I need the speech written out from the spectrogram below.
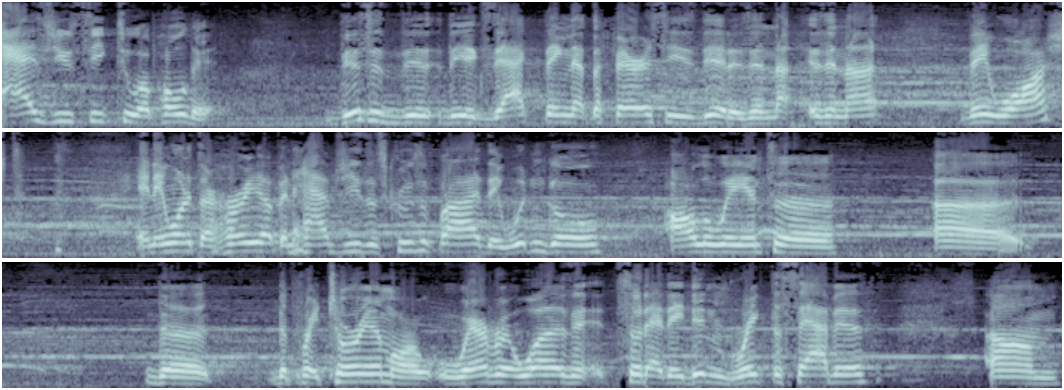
as you seek to uphold it. This is the, the exact thing that the Pharisees did, is it not? Is it not? They washed and they wanted to hurry up and have Jesus crucified. They wouldn't go all the way into uh, the the praetorium or wherever it was so that they didn't break the Sabbath. Um,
